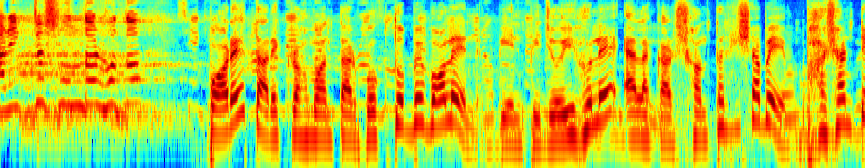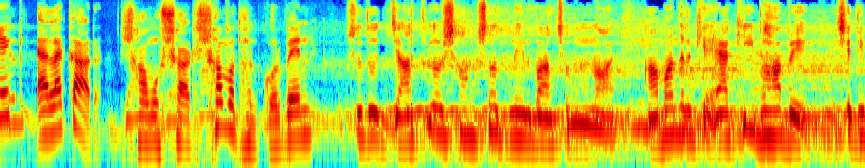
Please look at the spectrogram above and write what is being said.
আরেকটু সুন্দর হতো পরে তারেক রহমান তার বক্তব্যে বলেন, বিএনপি জয়ী হলে এলাকার সন্তান হিসাবে ভাষানটেক এলাকার সমস্যার সমাধান করবেন। শুধু জাতীয় সংসদ নির্বাচন নয়, আমাদেরকে একইভাবে সেটি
